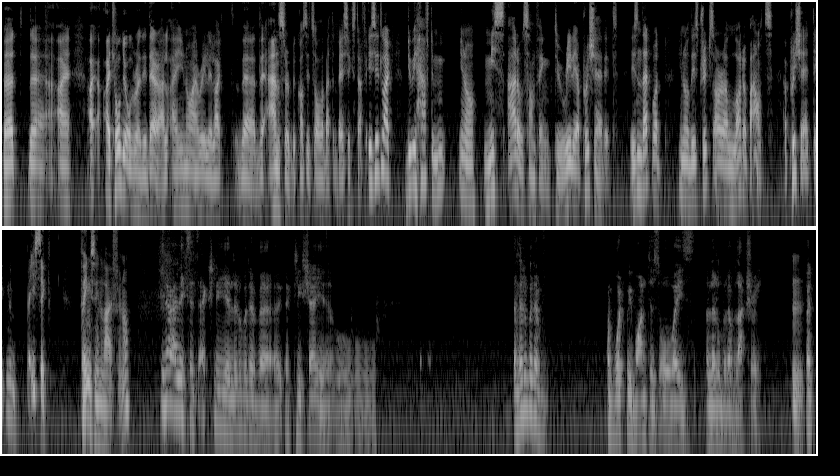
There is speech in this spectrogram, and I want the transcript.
But the I I, I told you already there. I, I you know I really liked the the answer because it's all about the basic stuff. Is it like do we have to you know miss out of something to really appreciate it? Isn't that what you know these trips are a lot about? Appreciating the basic things in life, you know. You know, Alex, it's actually a little bit of a, a, a cliche, uh, or a little bit of of what we want is always a little bit of luxury. Mm. But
